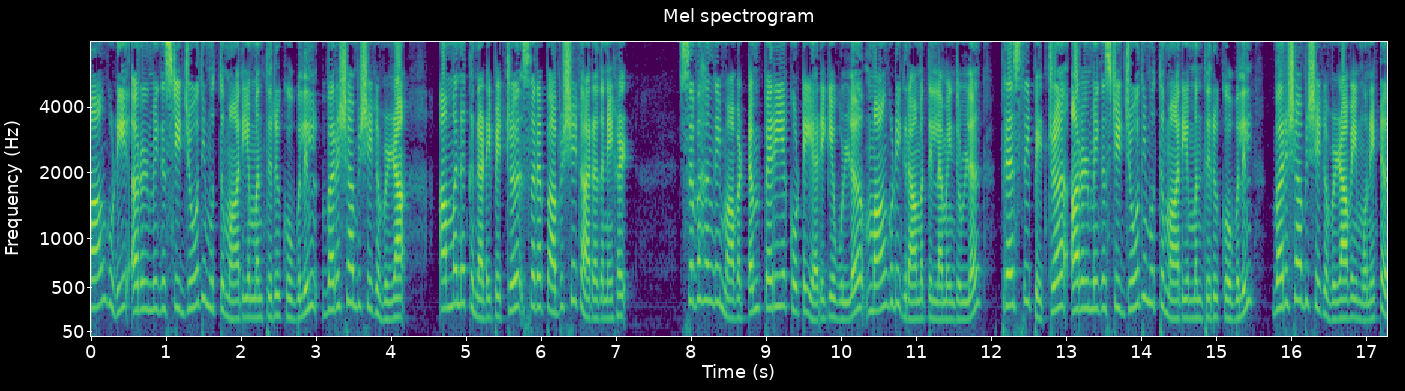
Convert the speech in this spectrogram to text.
மாங்குடி அருள்மிகு ஸ்ரீ ஜோதிமுத்து மாரியம்மன் திருக்கோவிலில் வருஷாபிஷேக விழா. அம்மனுக்கு நடைபெற்ற சிறப்பு அபிஷேக ஆராதனைகள். சிவகங்கை மாவட்டம் பெரியகோட்டை அருகே உள்ள மாங்குடி கிராமத்தில் அமைந்துள்ள பிரசித்தி பெற்ற அருள்மிகு ஸ்ரீ ஜோதிமுத்து மாரியம்மன் திருக்கோவிலில் வருஷாபிஷேக விழாவை முன்னிட்டு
